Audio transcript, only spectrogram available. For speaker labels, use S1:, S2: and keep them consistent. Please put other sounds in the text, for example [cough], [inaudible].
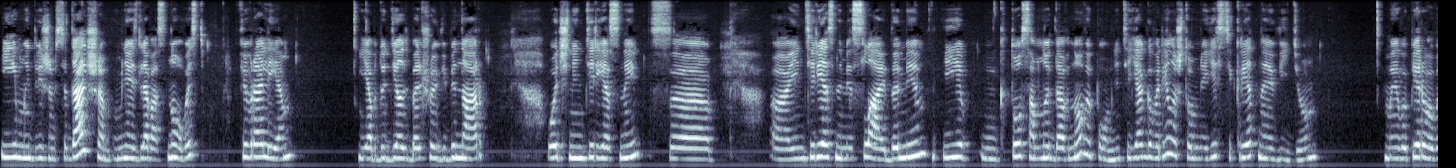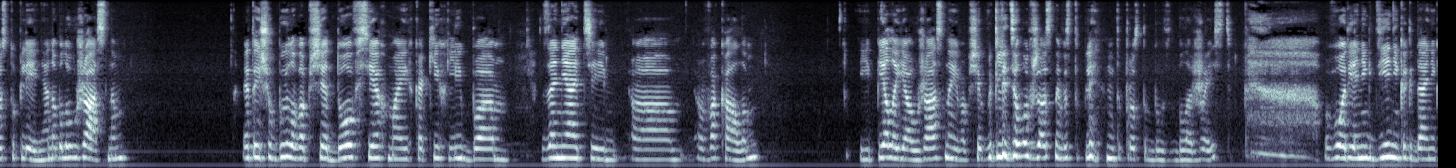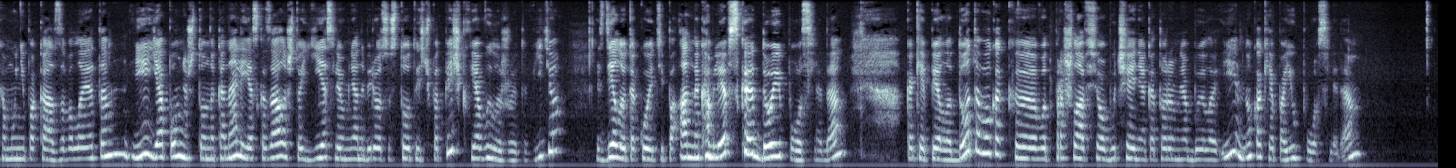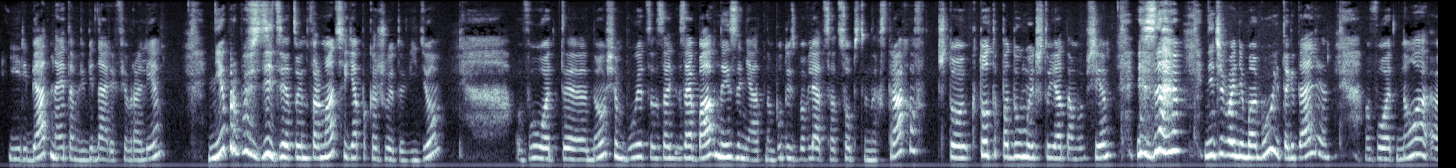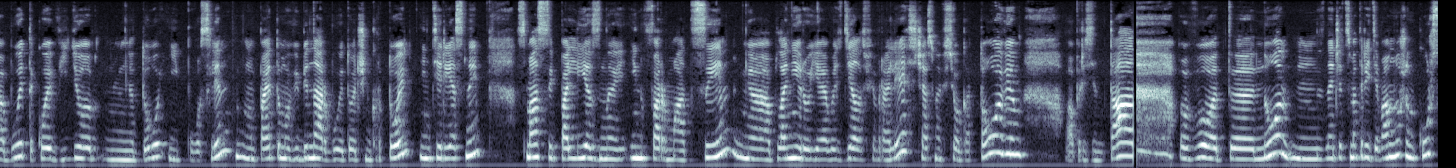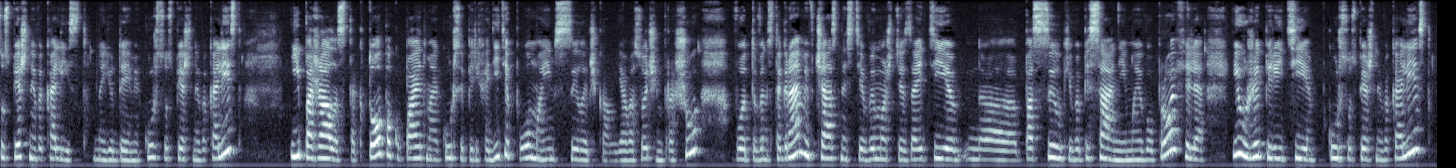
S1: И мы движемся дальше. У меня есть для вас новость. В феврале я буду делать большой вебинар, очень интересный, с э, интересными слайдами. И кто со мной давно, вы помните, я говорила, что у меня есть секретное видео моего первого выступления. Оно было ужасным. Это еще было вообще до всех моих каких-либо занятий э, вокалом. И пела я ужасно, и вообще [laughs] выглядела ужасное выступление. Это просто был, была жесть. Вот, я нигде никогда никому не показывала это. И я помню, что на канале я сказала, что если у меня наберется 100 тысяч подписчиков, я выложу это видео. Сделаю такое типа Анна Камлевская до и после, да как я пела до того, как э, вот прошла все обучение, которое у меня было, и, ну, как я пою после, да. И, ребят, на этом вебинаре в феврале не пропустите эту информацию, я покажу это видео. Вот, э, ну, в общем, будет забавно и занятно. Буду избавляться от собственных страхов, что кто-то подумает, что я там вообще, [laughs] не знаю, ничего не могу и так далее. Вот, но э, будет такое видео до и после, поэтому вебинар будет очень крутой, интересный, с массой полезной информации. Э, планирую я его сделать в феврале, сейчас мы все готовим, презентацию. Вот, но, значит, смотрите, вам нужен курс «Успешный вокалист на Udemy, курс успешный вокалист. И, пожалуйста, кто покупает мои курсы, переходите по моим ссылочкам. Я вас очень прошу. Вот в Инстаграме, в частности, вы можете зайти э, по ссылке в описании моего профиля и уже перейти в курс «Успешный вокалист».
